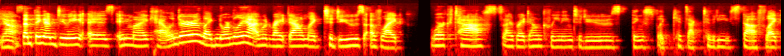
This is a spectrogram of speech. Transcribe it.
yeah. something I'm doing is in my calendar, like normally I would write down like to-dos of like work tasks. I'd write down cleaning to-dos, things like kids activity stuff, like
